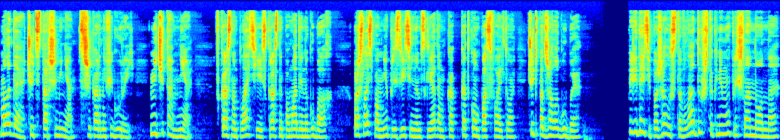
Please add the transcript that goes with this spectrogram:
молодая, чуть старше меня, с шикарной фигурой – не чита мне. В красном платье и с красной помадой на губах. Прошлась по мне презрительным взглядом, как катком по асфальту, чуть поджала губы. «Передайте, пожалуйста, Владу, что к нему пришла Нонна».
